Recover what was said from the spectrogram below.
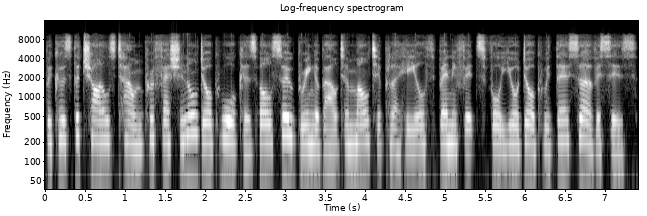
Because the Charlestown professional dog walkers also bring about a multiple health benefits for your dog with their services.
